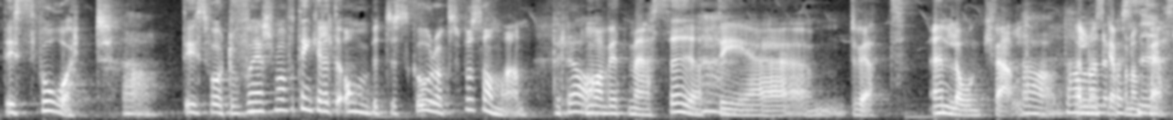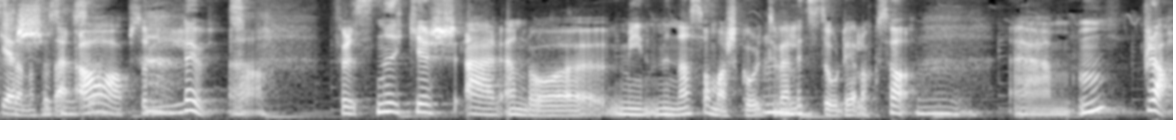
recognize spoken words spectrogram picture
Mm. Det är svårt. Ja. Det är svårt. Då kanske man får tänka lite ombytesskor också på sommaren. Bra. Om man vet med sig att det är, du vet, en lång kväll. Ja, då har Eller man ska på någon fest eller sånt där. så- Ja, absolut. Ja. För sneakers är ändå min, mina sommarskor Mm. till väldigt stor del också. Ehm, mm, bra.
